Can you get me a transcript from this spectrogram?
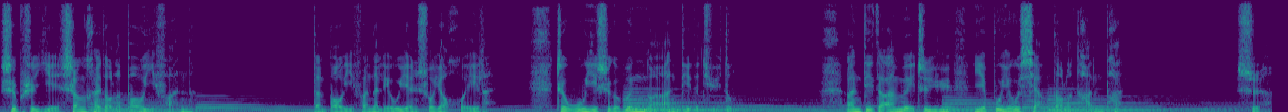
是不是也伤害到了包一凡呢？但包一凡的留言说要回来，这无疑是个温暖安迪的举动。安迪在安慰之余，也不由想到了谈判。是啊，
